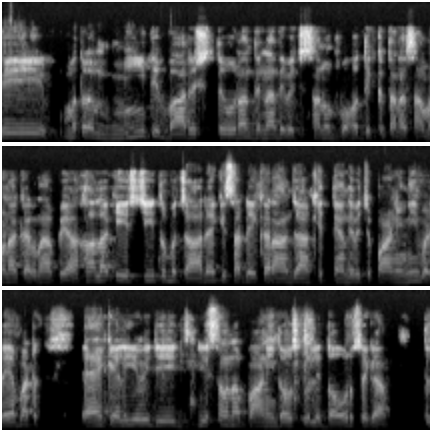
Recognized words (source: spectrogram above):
ਤੇ ਮਤਲਬ ਮੀਂਹ ਤੇ ਬਾਰਿਸ਼ ਤੇ ਉਹਨਾਂ ਦਿਨਾਂ ਦੇ ਵਿੱਚ ਸਾਨੂੰ ਬਹੁਤ ਦਿੱਕਤਾਂ ਦਾ ਸਾਹਮਣਾ ਕਰਨਾ ਪਿਆ। ਹਾਲਾਂਕਿ ਇਸ ਚੀਜ਼ ਤੋਂ ਬਚਾ ਰਿਹਾ ਕਿ ਸਾਡੇ ਘਰਾਂ ਜਾਂ ਖੇਤਿਆਂ ਦੇ ਵਿੱਚ ਪਾਣੀ ਨਹੀਂ ਵੜਿਆ ਬਟ ਐ ਕਹਿ ਲਈਏ ਵੀ ਜੇ ਜਿਸ ਹਿਸਾਬ ਨਾਲ ਪਾਣੀ ਦਾ ਉਸ ਵੇਲੇ ਦੌਰ ਸੀਗਾ, ਤੇ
